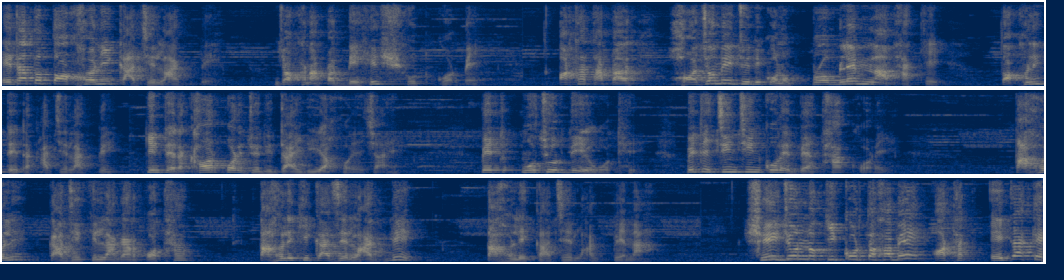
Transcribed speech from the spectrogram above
এটা তো তখনই কাজে লাগবে, যখন আপনার দেহে শ্যুট করবে। অর্থাৎ আপনার হজমে যদি কোনো প্রবলেম না থাকে, তখনই তো এটা কাজে লাগবে। কিন্তু এটা খাওয়ার পরে যদি ডায়রিয়া হয়ে যায়, পেট মোচড় দিয়ে ওঠে, পেটে চিনচিন করে ব্যথা করে, তাহলে কাজে কি লাগার কথা? তাহলে কি কাজে লাগবে? তাহলে কাজে লাগবে না। সেই জন্য কি করতে হবে? অর্থাৎ এটাকে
